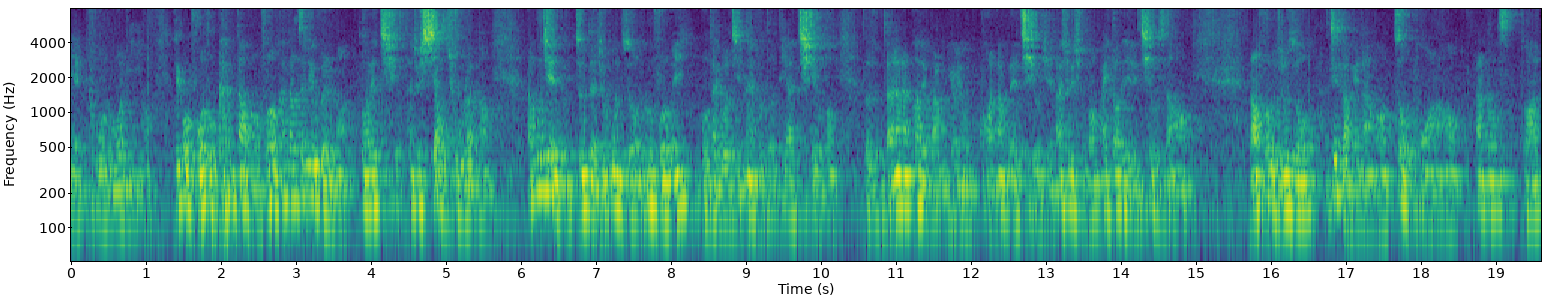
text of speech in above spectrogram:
阎陀罗尼哦。结果佛陀看到哦，佛陀看到这六个人哦都在求，他就笑出来哦。那目犍连尊者就问说：“那佛陀哎，我带我钱，那佛陀底下求哦，都是咱那看到别人用款那么在求钱，而且想讲哎，到底在求啥哦？”然后佛陀就说：“这两个人哦，做破然后啊，都都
